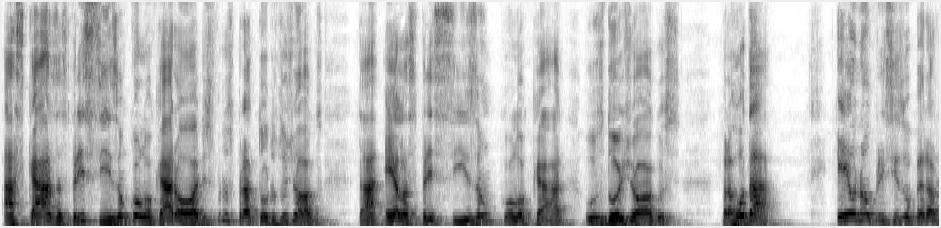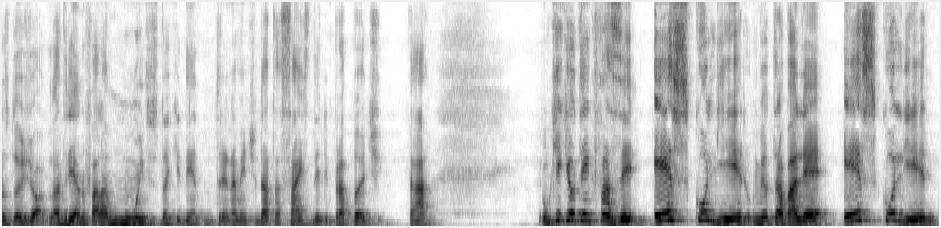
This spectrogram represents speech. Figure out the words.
As casas precisam colocar odds para todos os jogos, tá? Elas precisam colocar os dois jogos para rodar. Eu não preciso operar os dois jogos. O Adriano fala muito isso daqui dentro do treinamento de Data Science dele para PUT, tá? O que, que eu tenho que fazer? Escolher, o meu trabalho é escolher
